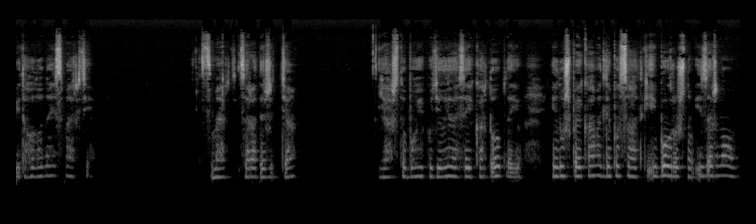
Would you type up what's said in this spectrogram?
від голодної смерті. Смерть заради життя. Я ж тобою поділилася і картоплею, і лушпайками для посадки, і борошном, і зерном.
